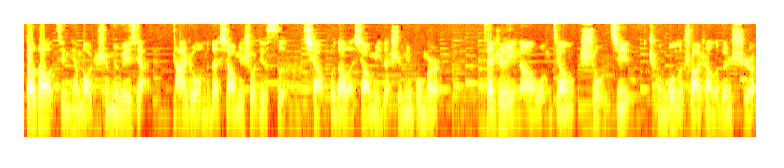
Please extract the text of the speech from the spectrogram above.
叨叨今天冒着生命危险，拿着我们的小米手机四抢不到了小米的神秘部门。在这里呢，我们将手机成功的刷上了 Win 十。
